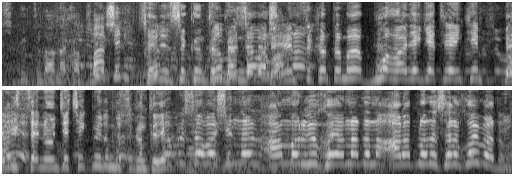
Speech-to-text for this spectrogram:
sıkıntılarına katılıyorum. Bak şimdi Senin sıkıntın Kıbrıs bende de var. Benim sıkıntımı bu hale getiren kim? Ben 3 Hayır. sene önce çekmiyordum bu sıkıntıyı. Kıbrıs Savaşı'ndan ambargo koyanlardan Arapları sana koymadı mı?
